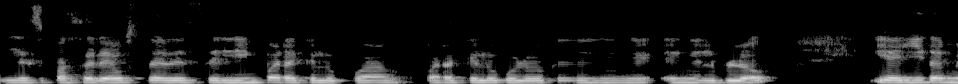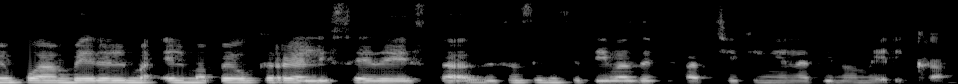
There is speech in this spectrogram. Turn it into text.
les pasaré a ustedes el link para que lo puedan, para que lo coloquen en, el blog y allí también puedan ver el, el, mapeo que realicé de estas, de esas iniciativas de fact-checking en Latinoamérica.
